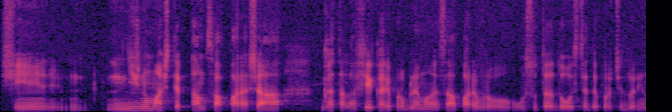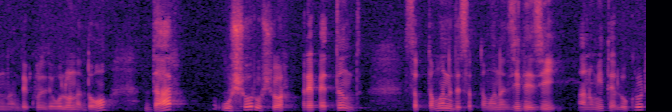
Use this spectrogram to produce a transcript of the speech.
și nici nu mă așteptam să apară așa, gata, la fiecare problemă să apară vreo 100-200 de proceduri în decurs de o lună, două, dar ușor, ușor, repetând săptămână de săptămână, zi de zi, anumite lucruri,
